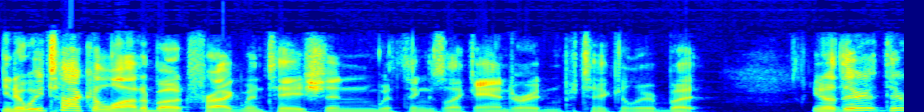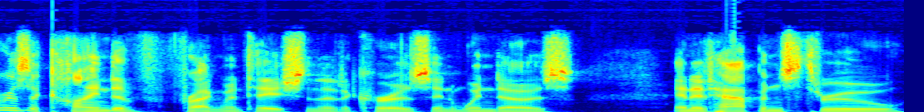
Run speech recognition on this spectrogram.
you know, we talk a lot about fragmentation with things like Android in particular, but you know, there there is a kind of fragmentation that occurs in Windows, and it happens through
